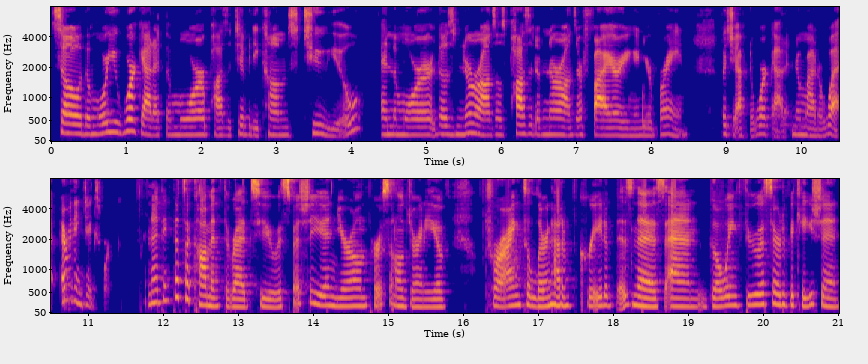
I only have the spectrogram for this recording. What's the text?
So the more you work at it, the more positivity comes to you and the more those neurons, those positive neurons are firing in your brain. But you have to work at it no matter what. Everything takes work. And I think that's a common thread too, especially in your own personal journey of trying to learn how to create a business and going through a certification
